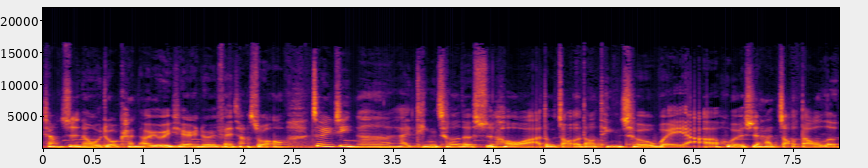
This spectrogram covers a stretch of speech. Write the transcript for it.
像是呢，我就看到有一些人就会分享说，哦，最近啊，他停车的时候啊，都找得到停车位啊，或者是他找到了，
